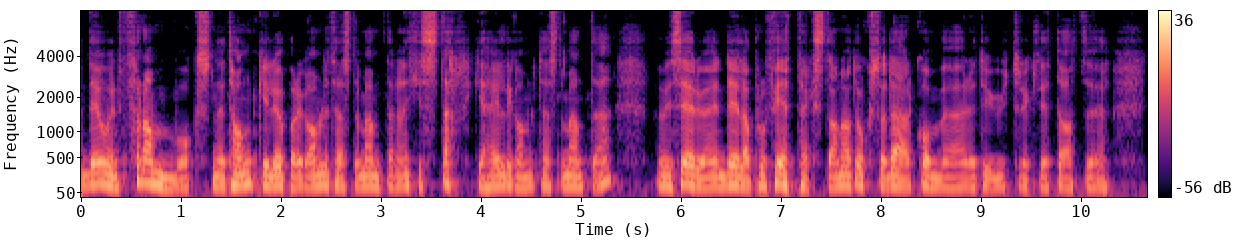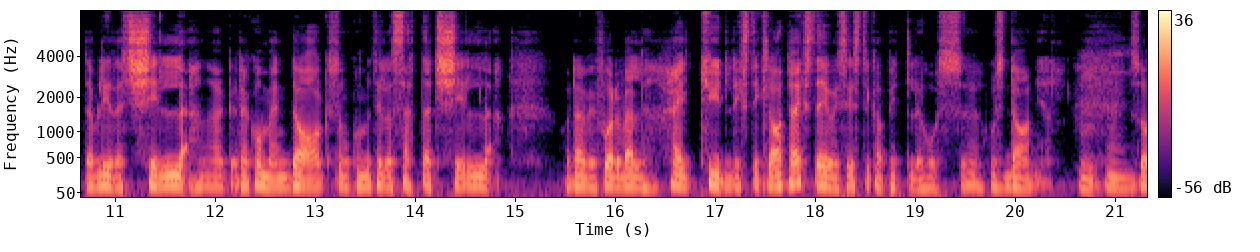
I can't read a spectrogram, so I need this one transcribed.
Det er jo en framvoksende tanke i løpet av Det gamle testamentet. Den er ikke sterk i hele Det gamle testamentet, men vi ser jo en del av profettekstene at også der kommer det til uttrykk dette at det blir et skille. Det kommer en dag som kommer til å sette et skille. Og Der vi får det vel helt tydeligst i klartekst, det er jo i siste kapittelet hos, uh, hos Daniel. Mm. Så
